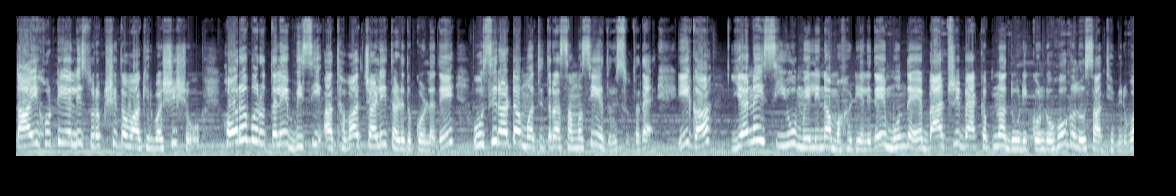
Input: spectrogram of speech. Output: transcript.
ತಾಯಿ ಹೊಟ್ಟೆಯಲ್ಲಿ ಸುರಕ್ಷಿತವಾಗಿರುವ ಶಿಶು ಹೊರಬರುತ್ತಲೇ ಬಿಸಿ ಅಥವಾ ಚಳಿ ತಡೆದುಕೊಳ್ಳದೆ ಉಸಿರಾಟ ಮತ್ತಿತರ ಸಮಸ್ಯೆ ಎದುರಿಸುತ್ತದೆ. ಈಗ ಎನ್ಐಸಿಯು ಮೇಲಿನ ಮಹಡಿಯಲ್ಲಿದೆ. ಮುಂದೆ ಬ್ಯಾಟರಿ ಬ್ಯಾಕಪ್ನ ದೂಡಿಕೊಂಡು ಹೋಗಲು ಸಾಧ್ಯವಿರುವ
